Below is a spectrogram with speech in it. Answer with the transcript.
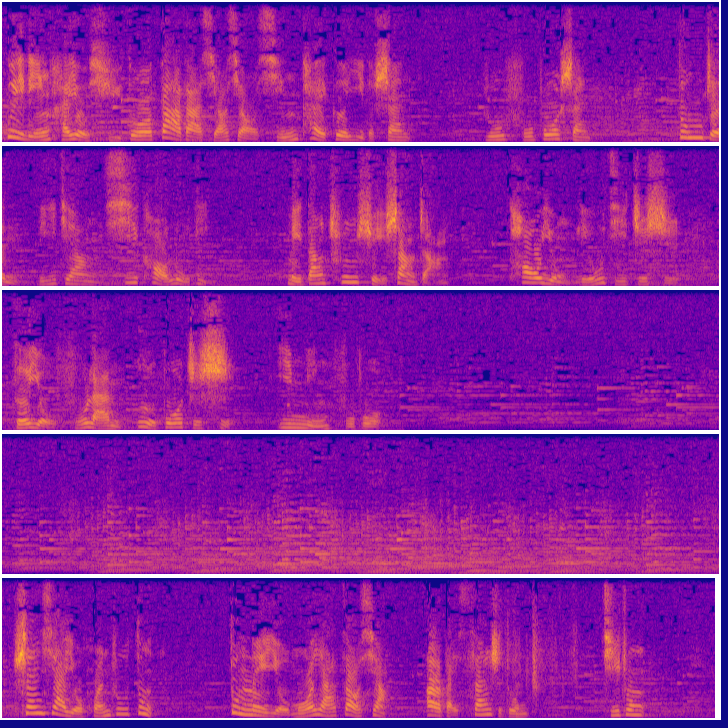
桂林还有许多大大小小、形态各异的山，如伏波山，东枕漓江，西靠陆地。每当春水上涨、涛涌流急之时，则有浮岚恶波之势，因名伏波。山下有还珠洞，洞内有摩崖造像二百三十吨，其中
